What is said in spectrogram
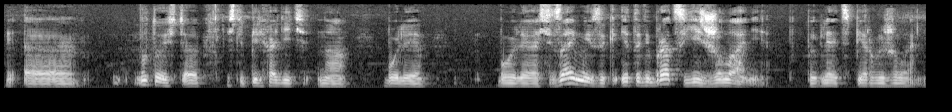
э, ну, то есть, э, если переходить на более, более осязаемый язык, эта вибрация есть желание. Появляется первое желание.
